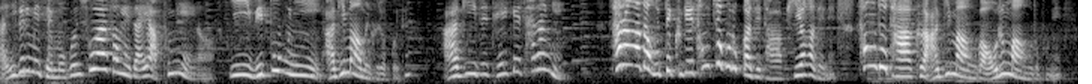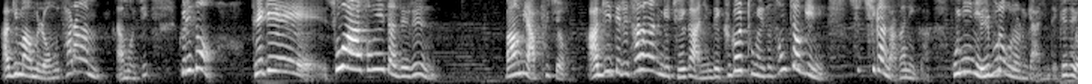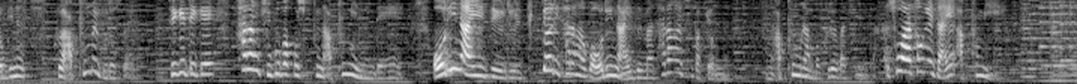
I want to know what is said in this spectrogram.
자, 이 그림의 제목은 소아성애자의 아픔이에요. 이 윗부분이 아기 마음을 그렸거든? 아기를 되게 사랑해. 사랑하다 못해 그게 성적으로까지 다 비하가 되네. 성도 다 그 아기 마음과 어른 마음으로 보네. 아기 마음을 너무 사랑한 나머지. 그래서 되게 소아 성애자들은 마음이 아프죠. 아기들을 사랑하는 게 죄가 아닌데 그걸 통해서 성적인 수치가 나가니까 본인이 일부러 그러는 게 아닌데 그래서 여기는 그 아픔을 그렸어요. 되게 되게 사랑 주고받고 싶은 아픔이 있는데 어린 아이들을 특별히 사랑하고 어린 아이들만 사랑할 수밖에 없는 아픔을 한번 그려봤습니다. 소아 성애자의 아픔이에요.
